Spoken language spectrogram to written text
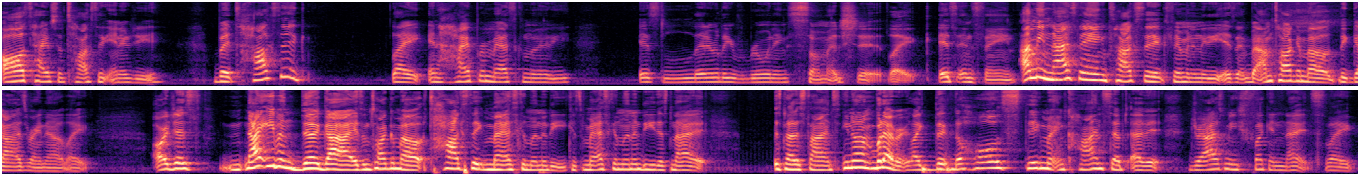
all types of toxic energy, but toxic, like in hyper masculinity, is literally ruining so much shit. Like it's insane. I mean, not saying toxic femininity isn't, but I'm talking about the guys right now. Like, are just not even the guys. I'm talking about toxic masculinity because masculinity does not. It's not a science, you know. Whatever. Like the the whole stigma and concept of it drives me fucking nuts. Like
